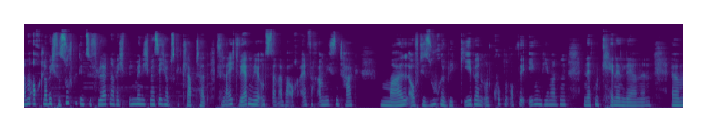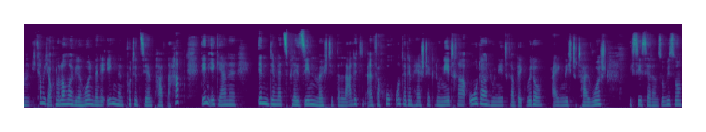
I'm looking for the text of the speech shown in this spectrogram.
haben auch, glaube ich, versucht mit ihm zu flirten, aber ich bin mir nicht mehr sicher, ob es geklappt hat. Vielleicht werden wir uns dann aber auch einfach am nächsten Tag mal auf die Suche begeben und gucken, ob wir irgendjemanden netten kennenlernen. Ähm, ich kann mich auch nur nochmal wiederholen, wenn ihr irgendeinen potenziellen Partner habt, den ihr gerne in dem Let's Play sehen möchtet, dann ladet ihn einfach hoch unter dem Hashtag Lunetra oder Lunetra Black Widow. Eigentlich total wurscht. Ich sehe es ja dann sowieso.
